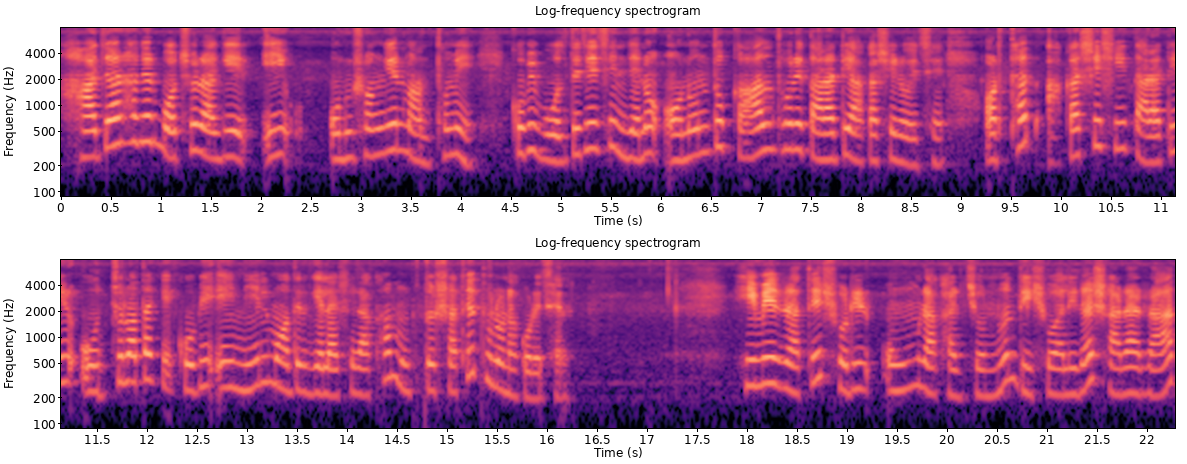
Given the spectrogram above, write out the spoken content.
হাজার হাজার বছর আগের এই অনুষঙ্গের মাধ্যমে কবি বলতে চেয়েছেন যেন অনন্তকাল ধরে তারাটি আকাশে রয়েছে। অর্থাৎ আকাশে সেই তারাটির উজ্জ্বলতাকে কবি এই নীল মদের গেলাসে রাখা মুক্তোর সাথে তুলনা করেছেন। হিমের রাতে শরীর উম রাখার জন্য দেশোয়ালিরা সারা রাত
